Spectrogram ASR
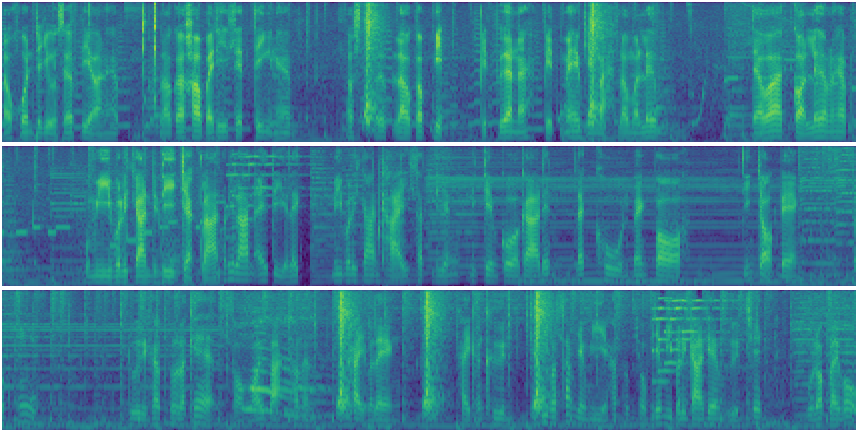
เราควรจะอยู่เซิร์ฟเดี่ยวนะครับ เราก็เข้าไปที่ setting นะครับ เราปึ๊บเราก็ปิด ปิดเพื่อนนะ ปิดไม่ให้เกมมาเรามาเริ่ม แต่ว่าก่อนเริ่มนะครับ ผมมีบริการดีๆ จากร้านที่ร้านไอตีเล็ก มีบริการขายสัตว์เลี้ยงในเกมโกการ์เด้นและคูนแมงปอ จิ้งจอกแดงนกฮูกดูสิครับ ตัวละแค่ 200 บาทเท่านั้น ไข่แมลง ไข่กลางคืนแค่ที่วัดซ้ำยังมีครับคุณผู้ชมยังมีบริการเกมอื่นเช่นบูล็อกไ i เวล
